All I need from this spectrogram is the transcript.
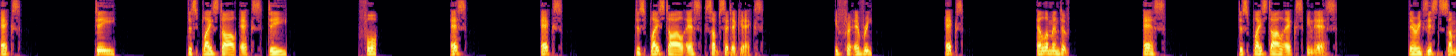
X D display style X D for S X display style S subset X if for every X element of S display style X in S there exists some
